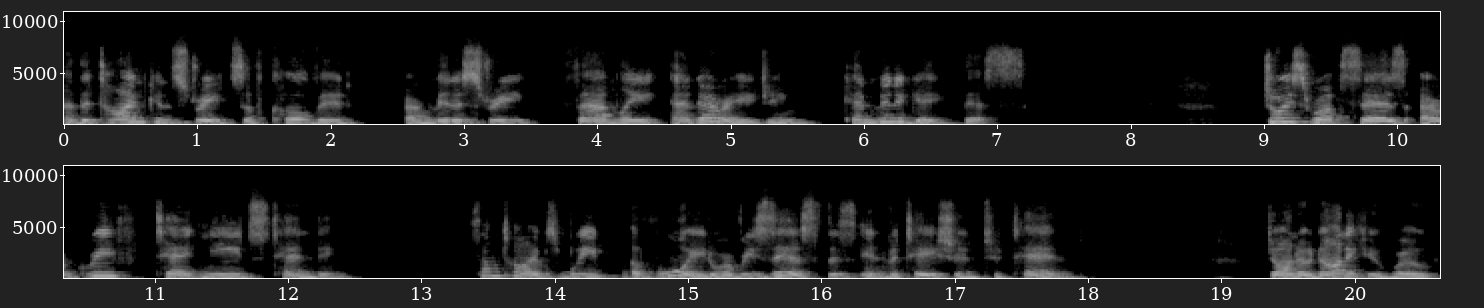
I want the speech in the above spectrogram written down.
and the time constraints of COVID, our ministry, family, and our aging can mitigate this. Joyce Rupp says our grief te- needs tending. Sometimes we avoid or resist this invitation to tend. John O'Donohue wrote,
